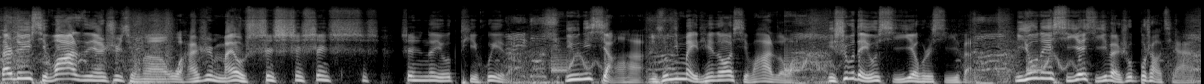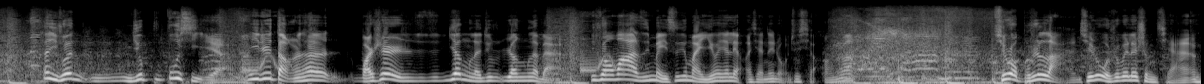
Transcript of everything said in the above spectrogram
但是对于洗袜子这件事情呢，我还是蛮有深深深深深深的有体会的。因为你想哈，你说你每天都要洗袜子的话，你是不是得用洗衣液或者洗衣粉？你用那个洗衣液、洗衣粉是不是不少钱？那你说你你就不不洗，一直等着它完事儿硬了就扔了呗？一双袜子你每次就买一块钱两块钱那种就行是吧？其实我不是懒，其实我是为了省钱。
